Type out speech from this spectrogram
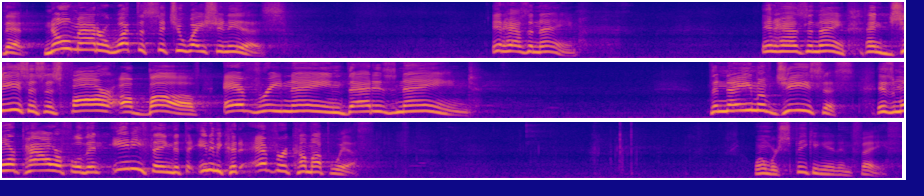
that no matter what the situation is, it has a name. It has a name. And Jesus is far above every name that is named. The name of Jesus is more powerful than anything that the enemy could ever come up with. When we're speaking it in faith,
